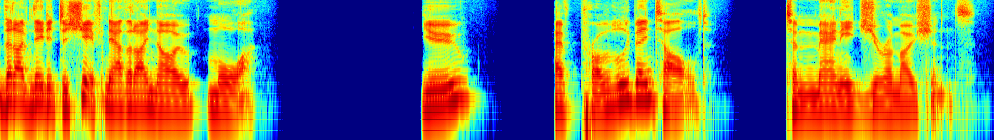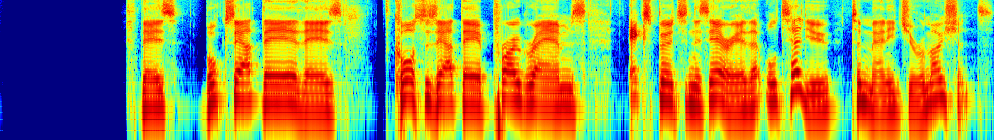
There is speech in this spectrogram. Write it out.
that I've needed to shift now that I know more. You have probably been told to manage your emotions. There's books out there, there's courses out there, programs, experts in this area that will tell you to manage your emotions.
